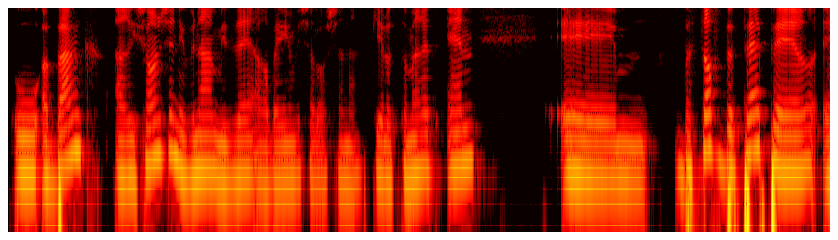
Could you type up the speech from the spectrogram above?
הוא הבנק הראשון שנבנה מזה 43 שנה. כאילו, זאת אומרת, אין... בסוף בפפר אה,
